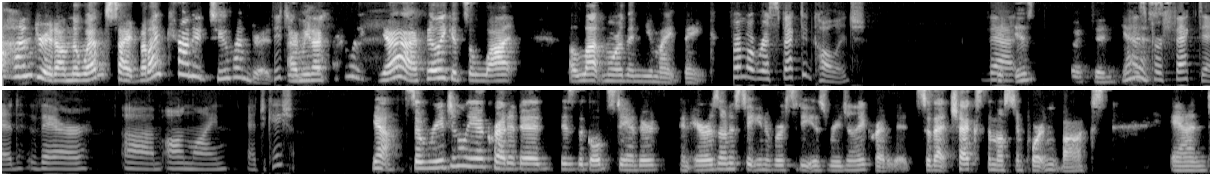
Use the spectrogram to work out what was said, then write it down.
a hundred on the website, but I counted two hundred. I mean, I feel like yeah, I feel like it's a lot a lot more than you might think. From a respected college that it is respected. Yes. has perfected their um, online education. Yeah. So regionally accredited is the gold standard, and Arizona State University is regionally accredited. So that checks the most important box. And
